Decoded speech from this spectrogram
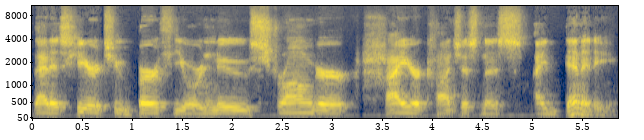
That is here to birth your new, stronger, higher consciousness identity.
